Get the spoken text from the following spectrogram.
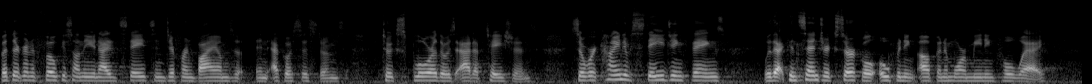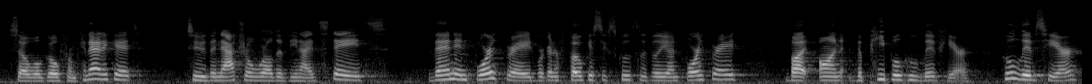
but they're going to focus on the United States and different biomes and ecosystems to explore those adaptations. So we're kind of staging things with that concentric circle opening up in a more meaningful way. So we'll go from Connecticut to the natural world of the United States. Then in fourth grade, we're going to focus exclusively on fourth grade, but on the people who live here who lives here,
